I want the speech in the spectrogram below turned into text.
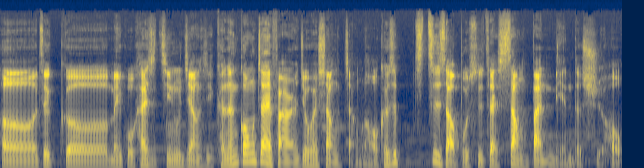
呃，这个美国开始进入降息，可能公债反而就会上涨了。可是至少不是在上半年的时候，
